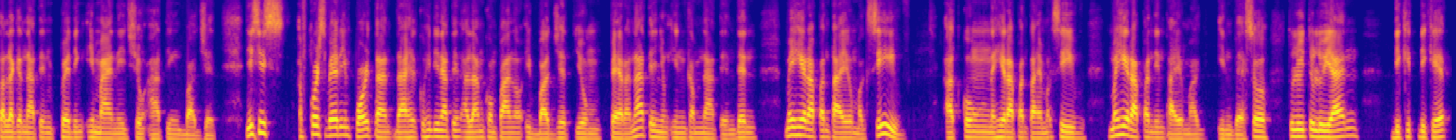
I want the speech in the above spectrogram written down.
talaga natin pwedeng i-manage yung ating budget. This is, of course, very important dahil kung hindi natin alam kung paano i-budget yung pera natin, yung income natin, then mahihirapan tayo mag-save. At kung nahirapan tayo mag-save, mahirapan din tayo mag-invest. So, tuloy-tuloy yan, dikit-dikit,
